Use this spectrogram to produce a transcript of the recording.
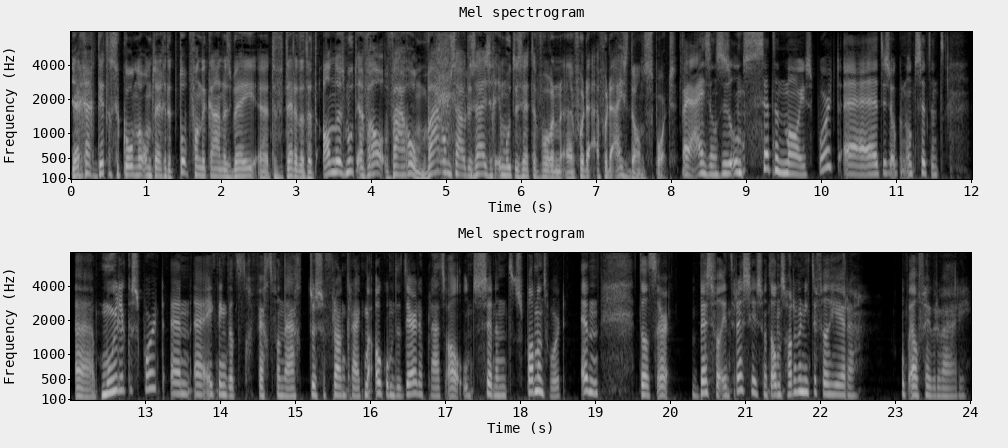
Jij krijgt 30 seconden om tegen de top van de KNSB eh, te vertellen dat het anders moet. En vooral waarom. Waarom zouden zij zich in moeten zetten voor, een, eh, voor, de, voor de ijsdanssport? Nou ja, ijsdans is een ontzettend mooie sport. Eh, het is ook een ontzettend moeilijke sport. En ik denk dat het gevecht vandaag tussen Frankrijk... maar ook om de derde plaats al ontzettend spannend wordt. En dat er best wel interesse is. Want anders hadden we niet te veel heren op 11 februari.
